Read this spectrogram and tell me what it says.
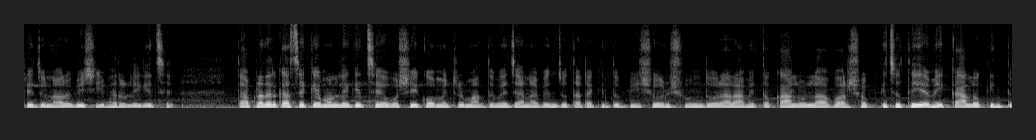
সেই জন্য আরও বেশি ভালো লেগেছে। তো আপনাদের কাছে কেমন লেগেছে? অবশ্যই কমেন্টের মাধ্যমে জানাবেন। জুতাটা কিন্তু ভীষণ সুন্দর আর আমি তো কালো লাভার সব কিছুতেই আমি কালো কিনতে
